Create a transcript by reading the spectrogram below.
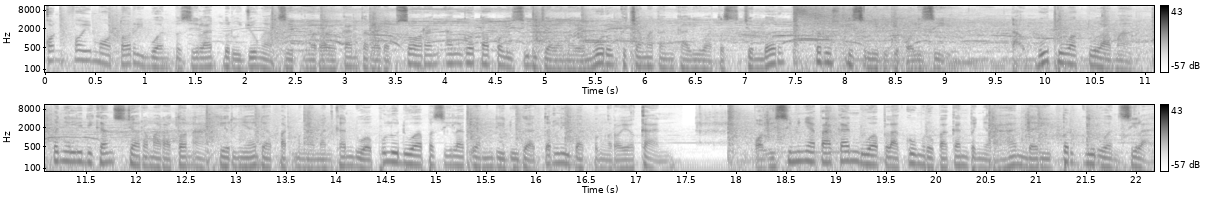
Konvoi motor ribuan pesilat berujung aksi pengeroyokan terhadap seorang anggota polisi di Jalan Ayam Wuruk, Kecamatan Kaliwates, Jember, terus diselidiki polisi. Tak butuh waktu lama, penyelidikan secara maraton akhirnya dapat mengamankan 22 pesilat yang diduga terlibat pengeroyokan. Polisi menyatakan dua pelaku merupakan penyerahan dari perguruan silat,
